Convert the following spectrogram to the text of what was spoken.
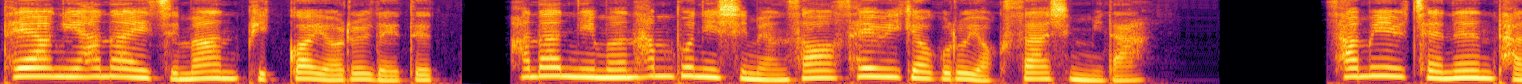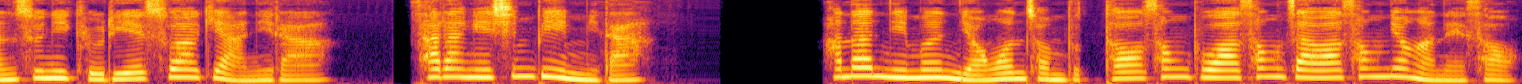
태양이 하나이지만 빛과 열을 내듯 하나님은 한 분이시면서 세 위격으로 역사하십니다. 삼위일체는 단순히 교리의 수학이 아니라 사랑의 신비입니다. 하나님은 영원 전부터 성부와 성자와 성령 안에서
